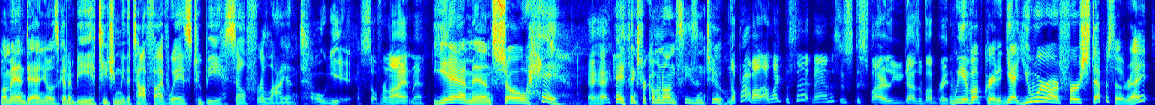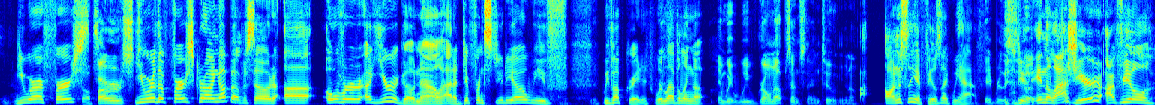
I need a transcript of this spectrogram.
my man Daniel is going to be teaching me the top five ways to be self reliant. Oh yeah, self-reliant, man. Yeah, man. So, hey, Hey, hey. hey, thanks for coming on season two. No problem. I, I like the set, man. This is this is fire. You guys have upgraded. We have upgraded. Yeah, you were our first episode, right? You were our first. The first. You were the first growing up episode uh over a year ago now at a different studio. We've we've upgraded. We're leveling up. and we we've grown up since then too. You know, Honestly, it feels like we have. it really Dude, does. in the last year, I feel.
